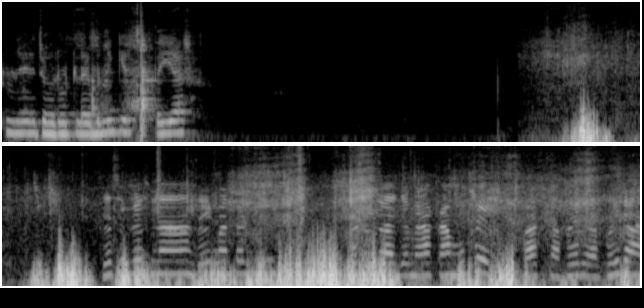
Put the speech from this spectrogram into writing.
ને જો રોટલા બની ગયા છે તૈયાર. શ્રી કૃષ્ણ. ભર્યા ભર્યા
